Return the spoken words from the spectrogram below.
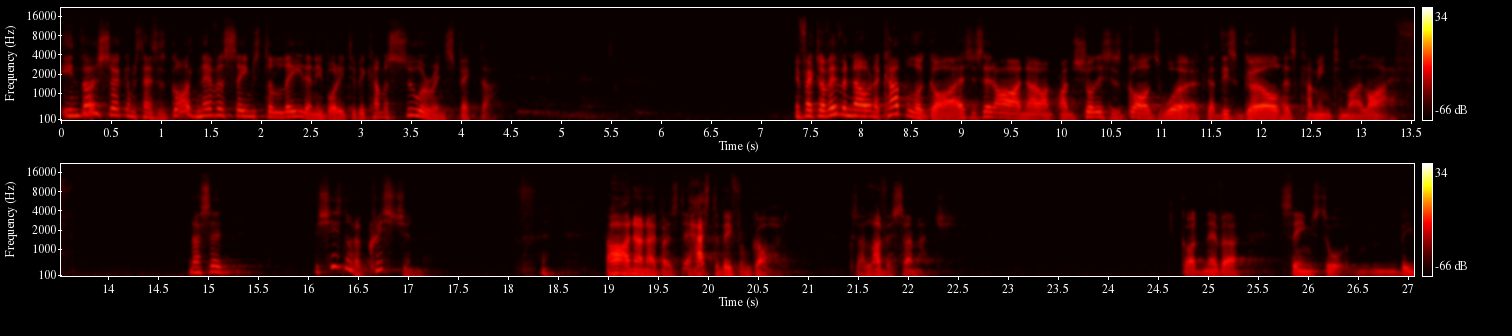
In those circumstances, God never seems to lead anybody to become a sewer inspector. In fact, I've ever known a couple of guys who said, Oh, no, I'm, I'm sure this is God's work that this girl has come into my life. And I said, But she's not a Christian. oh, no, no, but it has to be from God because I love her so much. God never seems to be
